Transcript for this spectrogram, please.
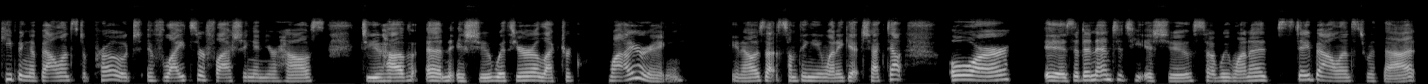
keeping a balanced approach, if lights are flashing in your house, do you have an issue with your electric wiring? You know, is that something you want to get checked out, or is it an entity issue? So we want to stay balanced with that.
